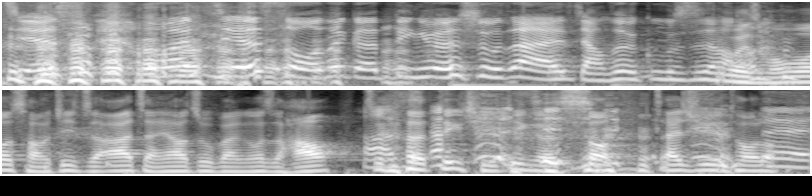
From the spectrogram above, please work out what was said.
解锁我们解锁那个订阅数，再来讲这个故事好。为什么我炒记者阿展要住办公室？好，这个定期定额之后再继续透露。对，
